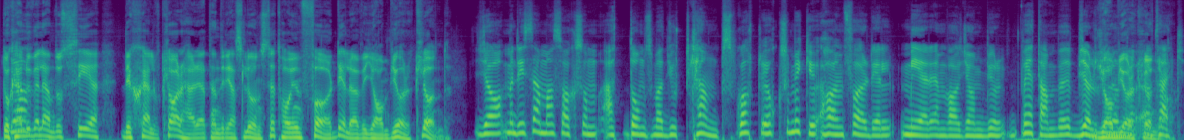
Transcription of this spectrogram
då kan Ja. du väl ändå se det självklara här att Andreas Lundstedt har ju en fördel över Jan Björklund. Ja, men det är samma sak som att de som har gjort kampsport är också mycket, har en fördel mer än vad Jan Björk, vad heter han, Björklund, Jan Björklund, ja, tack,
